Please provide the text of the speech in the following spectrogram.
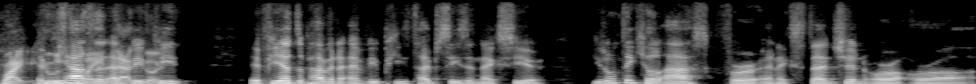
Right. If he has an. MVP, if he ends up having an MVP type season next year, you don't think he'll ask for an extension or a- or a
